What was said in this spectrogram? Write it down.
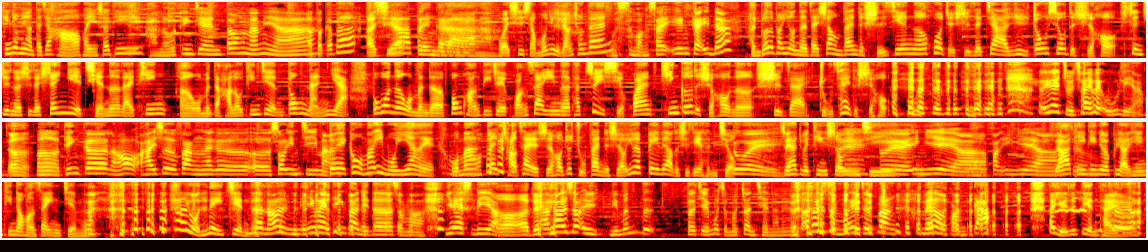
听众朋友，大家好，欢迎收听。Hello，听见东南亚。阿巴嘎巴，阿西亚登嘎啦。我是小魔女梁崇丹，我是黄赛英盖伊达。很多的朋友呢，在上班的时间呢，或者是在假日周休的时候，甚至呢是在深夜前呢来听，呃，我们的 Hello，听见东南亚。不过呢，我们的疯狂 DJ 黄赛英呢，他最喜欢听歌的时候呢，是在煮菜的时候。对对对，因为煮菜会无聊。嗯嗯，听歌。然后还是放那个呃收音机嘛，对，跟我妈一模一样哎。我妈在炒菜的时候，就煮饭的时候，因为备料的时间很久，对，所以她就会听收音机，对，音乐啊，嗯、放音乐啊，然后听一听就会不小心听到黄赛英节目，因为我内建的。然后因为听到你的什么 USB 啊，啊 对，他会说，哎，你们的。的节目怎么赚钱了呢？为什么一直放 没有广告？他以为是电台哦。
